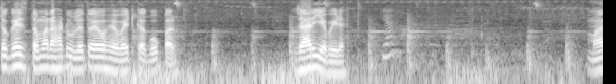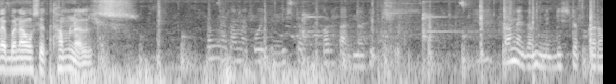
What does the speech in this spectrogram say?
તો ગઈ તમારા હાટું લેતો આવ્યો છે વાઇટકા ગોપાલ. જારીએ પડ્યા. મારે બનાવવું છે થમનલ્સ તમને તમે કોઈ ડિસ્ટર્બ કરતા જ નથી. તમે ડિસ્ટર્બ કરો.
